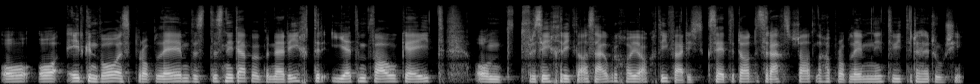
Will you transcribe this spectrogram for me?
auch, auch irgendwo ein Problem, dass das nicht eben über einen Richter in jedem Fall geht und die Versicherung da selber aktiv werden kann? Seht ihr da das rechtsstaatliche Problem nicht weiter, Herr Ruschi?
